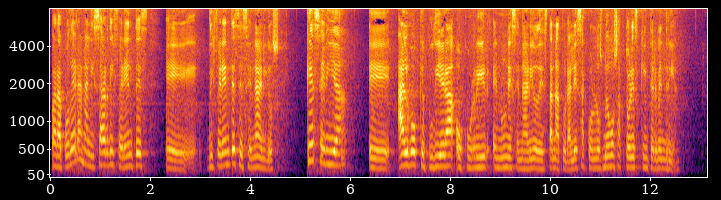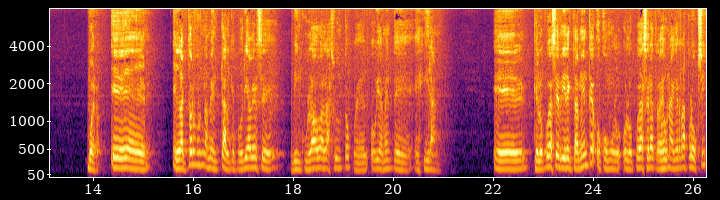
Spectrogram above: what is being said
para poder analizar diferentes, eh, diferentes escenarios, ¿qué sería eh, algo que pudiera ocurrir en un escenario de esta naturaleza con los nuevos actores que intervendrían? Bueno, eh, el actor fundamental que podría haberse vinculado al asunto, pues obviamente es Irán eh, que lo puede hacer directamente o como lo, puede hacer a través de una guerra proxy,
